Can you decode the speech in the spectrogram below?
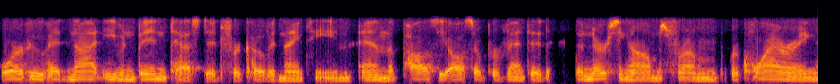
or who had not even been tested for COVID 19. And the policy also prevented the nursing homes from requiring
